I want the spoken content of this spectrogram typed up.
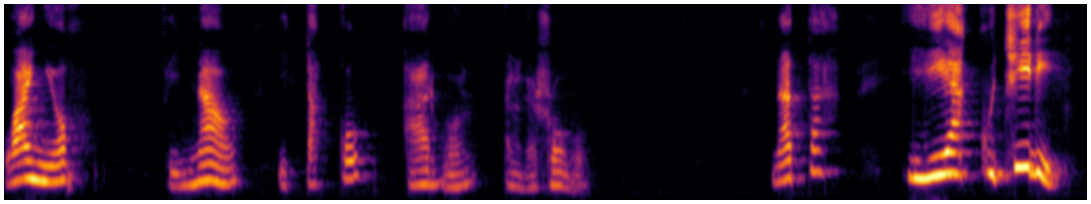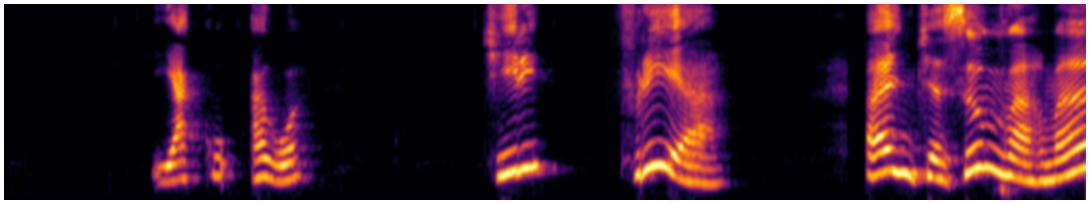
Huaños, finao y taco, árbol, algarrobo nata, yaku chiri. Yaku agua, chiri fría. Ancha summa, mamá.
